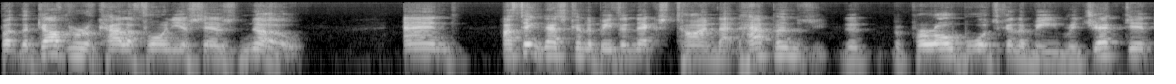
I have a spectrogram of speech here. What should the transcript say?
but the governor of California says no. And I think that's going to be the next time that happens. The, the parole board's going to be rejected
